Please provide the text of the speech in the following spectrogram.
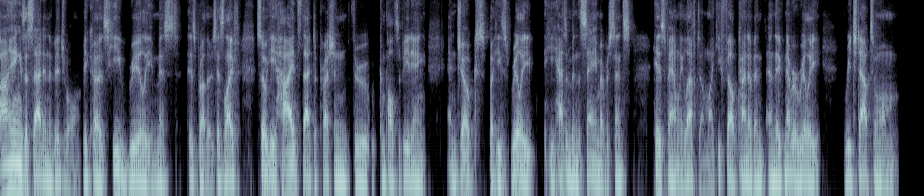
Ahing is a sad individual because he really missed his brothers his life. So he hides that depression through compulsive eating and jokes but he's really he hasn't been the same ever since his family left him. Like he felt kind of and and they've never really reached out to him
